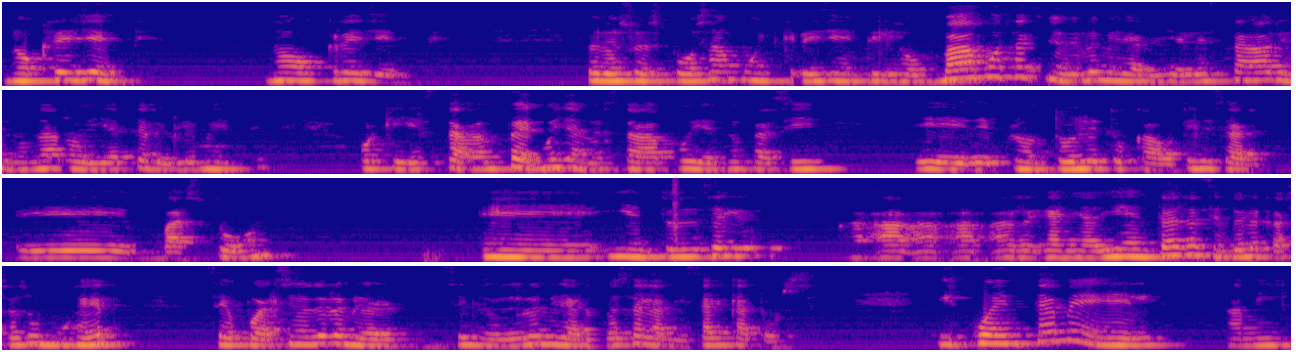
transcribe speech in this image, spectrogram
no creyente, no creyente, pero su esposa muy creyente, le dijo, vamos al Señor de los Milagros, y él estaba abriendo una rodilla terriblemente, porque ella estaba enfermo, ya no estaba pudiendo casi, eh, de pronto le tocaba utilizar eh, bastón, eh, y entonces él, a, regañadientas, haciéndole caso a su mujer, se fue al Señor de los Milagros, Señor de los Milagros a la misa del 14. Y cuéntame él, a mí,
